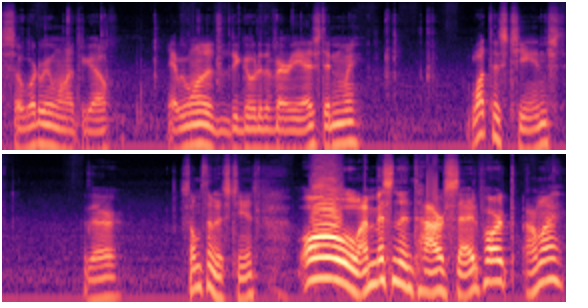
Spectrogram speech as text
So where do we want it to go? Yeah, we wanted to go to the very edge, didn't we? What has changed? There. Something has changed. Oh, I'm missing the entire side part, am I?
